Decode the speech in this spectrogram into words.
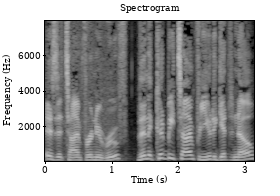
Is it time for a new roof? Then it could be time for you to get to know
